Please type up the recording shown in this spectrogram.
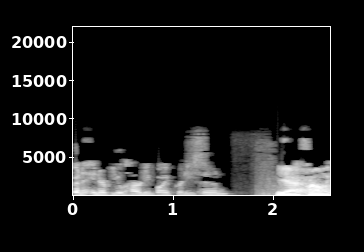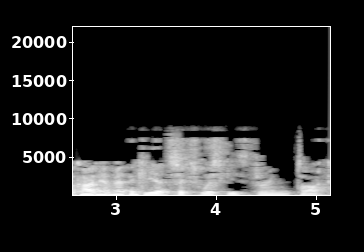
Going to interview Hardy Boy pretty soon? Yeah, I finally caught him. I think he had six whiskeys during the talk.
